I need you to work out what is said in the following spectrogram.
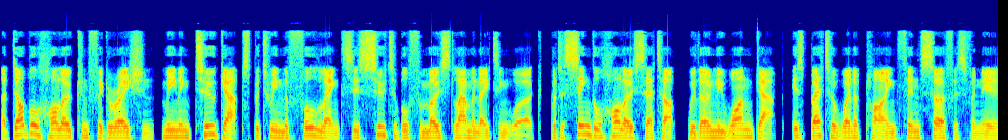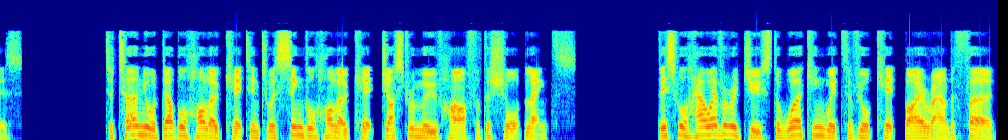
A double hollow configuration, meaning two gaps between the full lengths is suitable for most laminating work, but a single hollow setup, with only one gap, is better when applying thin surface veneers. To turn your double hollow kit into a single hollow kit just remove half of the short lengths. This will however reduce the working width of your kit by around a third.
